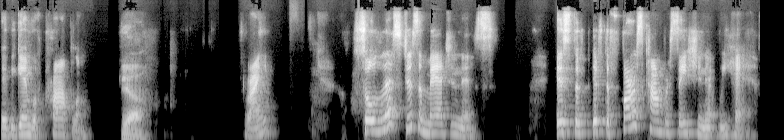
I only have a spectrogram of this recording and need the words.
They begin with problem, yeah. right? So let's just imagine this. It's the if the first conversation that we have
